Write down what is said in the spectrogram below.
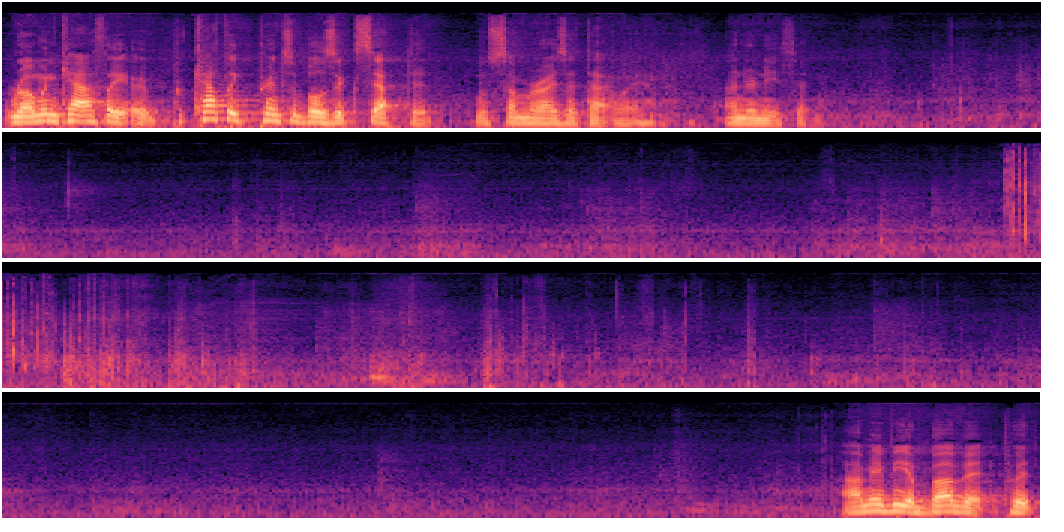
Roman Catholic, uh, Catholic principles accepted. We'll summarize it that way underneath it. Uh, maybe above it, put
